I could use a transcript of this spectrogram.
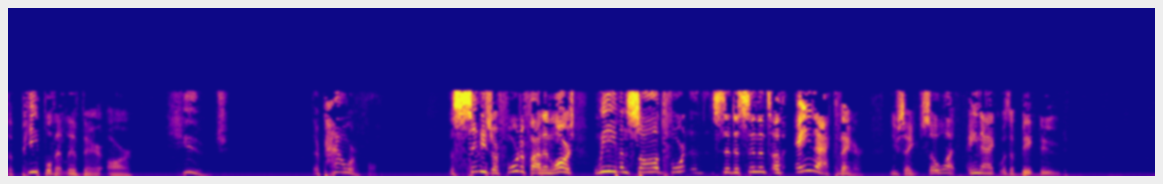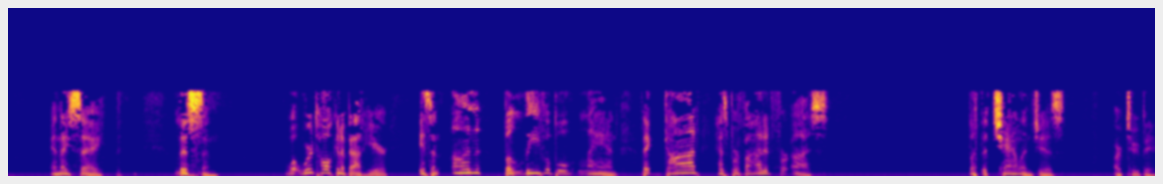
the people that live there are huge. They're powerful. The cities are fortified and large. We even saw the descendants of Anak there. You say, so what? Anak was a big dude and they say, Listen, what we're talking about here is an unbelievable land that God has provided for us, but the challenges are too big.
